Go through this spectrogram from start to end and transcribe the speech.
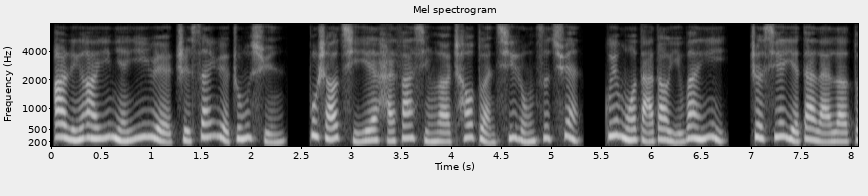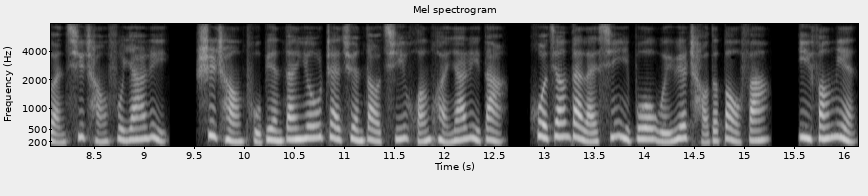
二零二一年一月至三月中旬，不少企业还发行了超短期融资券，规模达到一万亿，这些也带来了短期偿付压力。市场普遍担忧债券到期还款压力大，或将带来新一波违约潮的爆发。一方面，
